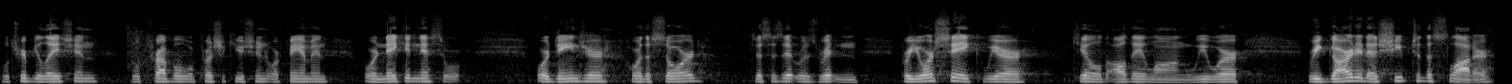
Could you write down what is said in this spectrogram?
Will tribulation, will trouble will persecution or famine or nakedness or, or danger or the sword, just as it was written, For your sake we are killed all day long. We were regarded as sheep to the slaughter.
